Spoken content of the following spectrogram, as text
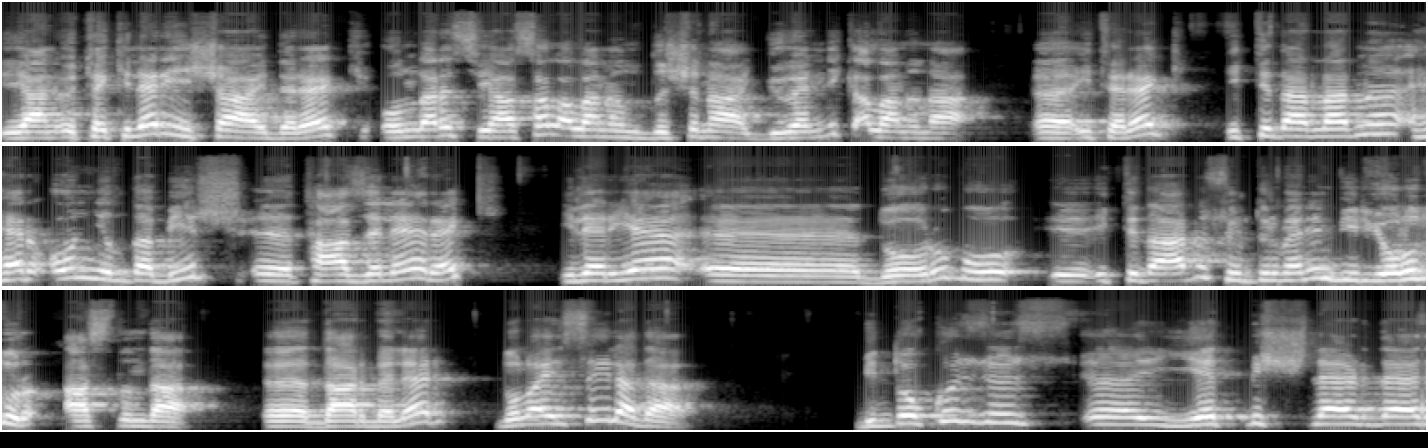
yani ötekiler inşa ederek onları siyasal alanın dışına, güvenlik alanına iterek iktidarlarını her 10 yılda bir tazeleyerek ileriye doğru bu iktidarını sürdürmenin bir yoludur aslında darbeler. Dolayısıyla da 1970'lerde,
